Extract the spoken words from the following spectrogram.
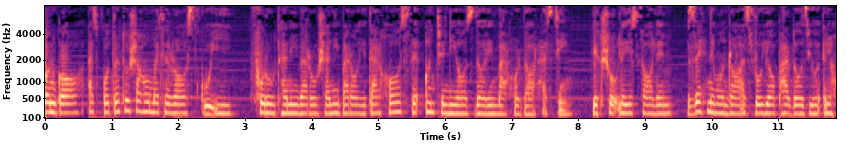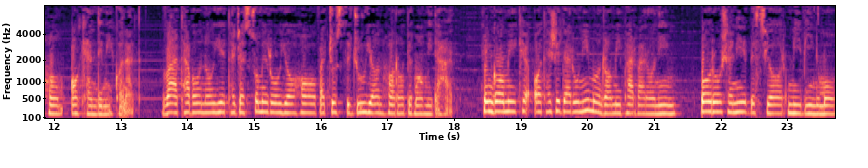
آنگاه از قدرت و شهامت راستگویی فروتنی و روشنی برای درخواست آنچه نیاز داریم برخوردار هستیم یک شعله سالم ذهنمان را از رویا پردازی و الهام آکنده می کند و توانایی تجسم رویاها و جستجوی آنها را به ما می دهد. هنگامی که آتش درونیمان را می پرورانیم با روشنی بسیار می بینیم و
